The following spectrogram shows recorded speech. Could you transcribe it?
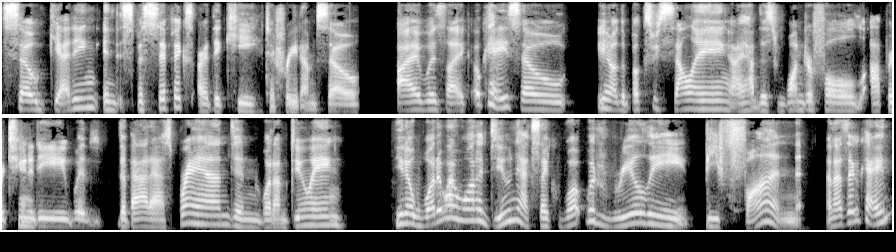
So getting into specifics are the key to freedom. So I was like, okay, so you know, the books are selling. I have this wonderful opportunity with the badass brand and what I'm doing. You know, what do I want to do next? Like, what would really be fun? And I was like, okay,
